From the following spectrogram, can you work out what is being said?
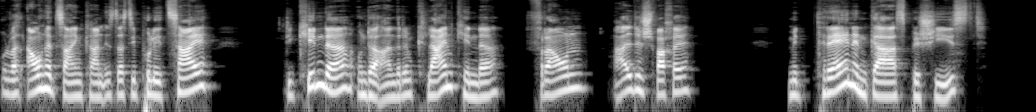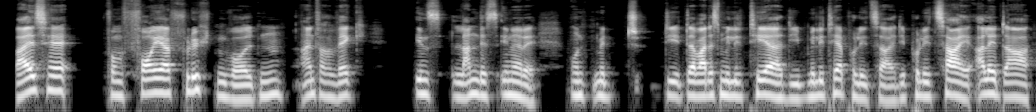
Und was auch nicht sein kann, ist, dass die Polizei die Kinder, unter anderem Kleinkinder, Frauen, alte Schwache, mit Tränengas beschießt, weil sie vom Feuer flüchten wollten, einfach weg ins Landesinnere. Und mit die, da war das Militär, die Militärpolizei, die Polizei, alle da,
